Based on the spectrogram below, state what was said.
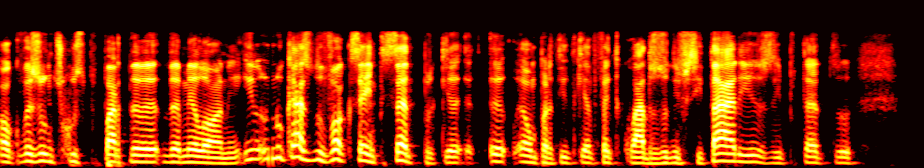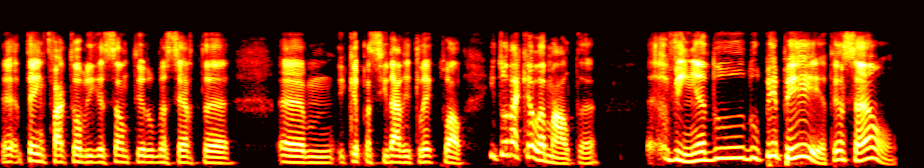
ou que vejo um discurso por parte da, da Meloni. E no caso do Vox é interessante porque eh, é um partido que é feito de quadros universitários e, portanto, eh, tem de facto a obrigação de ter uma certa um, capacidade intelectual. E toda aquela malta eh, vinha do, do PP, atenção.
